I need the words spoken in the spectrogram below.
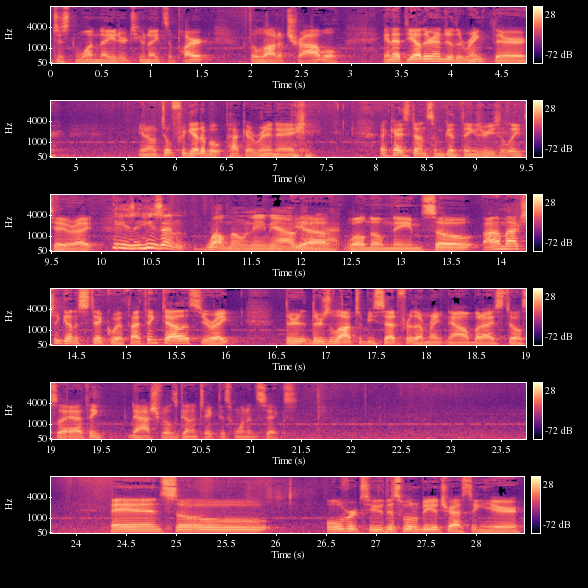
just one night or two nights apart with a lot of travel. And at the other end of the rink there, you know, don't forget about Pekka Rinne. that guy's done some good things recently too, right? He's he's a well-known name, yeah. I'll Yeah, well-known name. So I'm actually going to stick with. I think Dallas. You're right. There, there's a lot to be said for them right now, but I still say I think Nashville's going to take this one in six. And so over to this one will be interesting here.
